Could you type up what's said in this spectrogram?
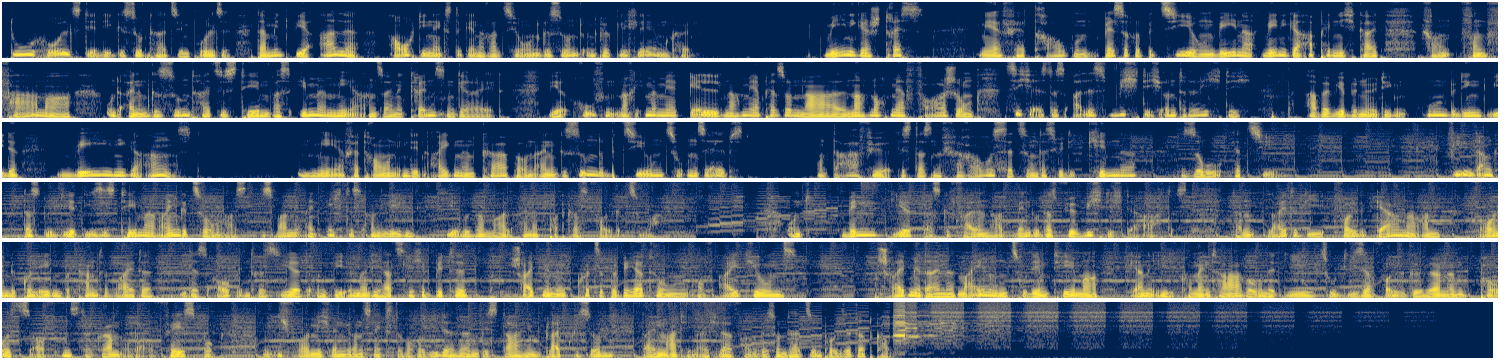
Du holst dir die Gesundheitsimpulse, damit wir alle, auch die nächste Generation, gesund und glücklich leben können. Weniger Stress, mehr Vertrauen, bessere Beziehungen, weniger Abhängigkeit von, von Pharma und einem Gesundheitssystem, was immer mehr an seine Grenzen gerät. Wir rufen nach immer mehr Geld, nach mehr Personal, nach noch mehr Forschung. Sicher ist das alles wichtig und richtig, aber wir benötigen unbedingt wieder weniger Angst und mehr Vertrauen in den eigenen Körper und eine gesunde Beziehung zu uns selbst. Und dafür ist das eine Voraussetzung, dass wir die Kinder so erziehen. Vielen Dank, dass du dir dieses Thema reingezogen hast. Es war mir ein echtes Anliegen, hierüber mal eine Podcast-Folge zu machen. Und wenn dir das gefallen hat, wenn du das für wichtig erachtest, dann leite die Folge gerne an Freunde, Kollegen, Bekannte weiter, die das auch interessiert. Und wie immer die herzliche Bitte, schreib mir eine kurze Bewertung auf iTunes Schreib mir deine Meinung zu dem Thema gerne in die Kommentare unter die zu dieser Folge gehörenden Posts auf Instagram oder auf Facebook. Und ich freue mich, wenn wir uns nächste Woche wiederhören. Bis dahin, bleib gesund. Dein Martin Oechler von gesundheitsimpulse.com.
